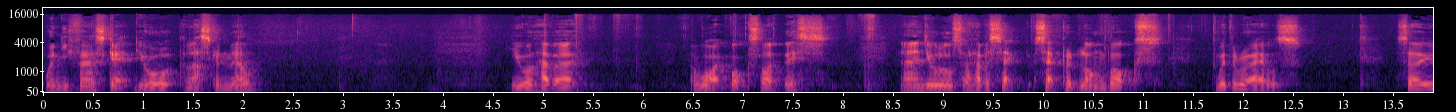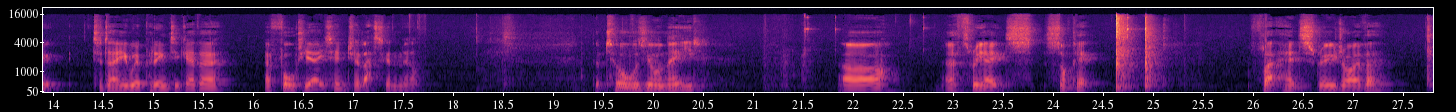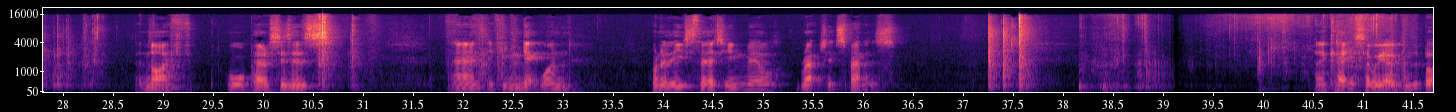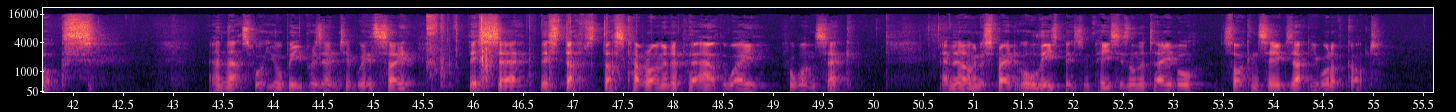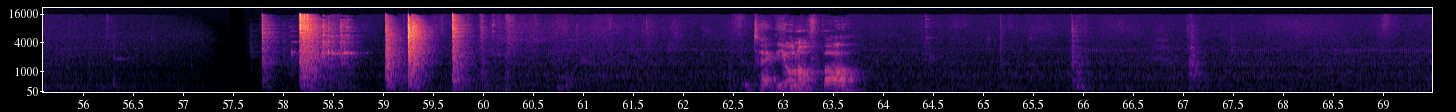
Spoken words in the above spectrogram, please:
when you first get your Alaskan mill, you will have a, a white box like this, and you will also have a sep separate long box with the rails. So today we're putting together a 48 inch Alaskan mill. The tools you'll need are a 3 8 socket, flathead screwdriver, a knife or pair of scissors, and if you can get one, one of these 13mm ratchet spanners. Okay, so we open the box and that's what you'll be presented with. So this, uh, this dust, dust cover I'm going to put out the way for one sec and then I'm going to spread all these bits and pieces on the table so I can see exactly what I've got. Take the on off bar.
